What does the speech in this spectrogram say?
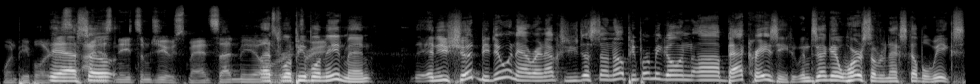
when people are. Yeah, just, so- I just need some juice, man. Send me. Over. That's what people trade. need, man. And you should be doing that right now because you just don't know. People are gonna be going uh, back crazy. It's gonna get worse over the next couple weeks.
